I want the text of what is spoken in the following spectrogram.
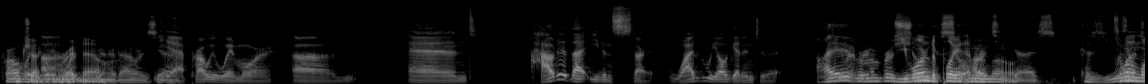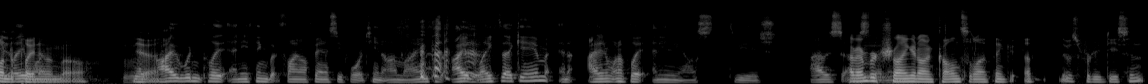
Probably checking way it more right now. 300 hours. Yeah. Yeah. probably way more. Um, and how did that even start? Why did we all get into it? I remember? remember You wanted to play so an hard to you MMO. guys because you Someone wanted wanted to play an one. MMO. Mhm. Yeah. I wouldn't play anything but Final Fantasy 14 online because I liked that game and I didn't want to play anything else. To be honest, I was. I remember trying it on console. I think uh, it was pretty decent.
